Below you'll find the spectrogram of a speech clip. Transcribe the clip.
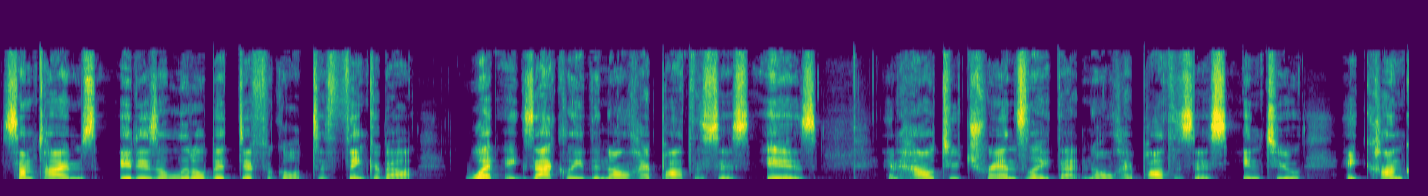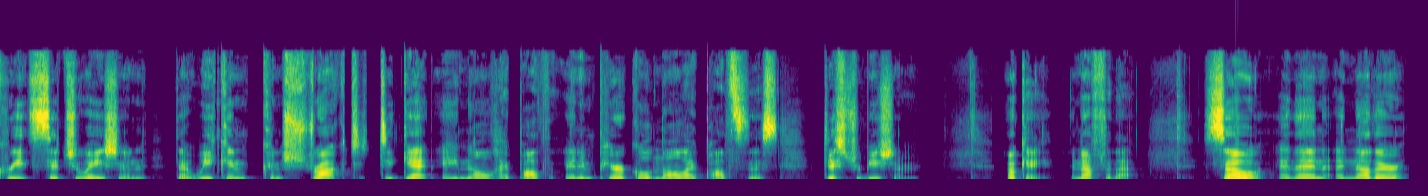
sometimes it is a little bit difficult to think about what exactly the null hypothesis is and how to translate that null hypothesis into a concrete situation that we can construct to get a null hypothesis, an empirical null hypothesis distribution. Okay, enough of that. So, and then another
